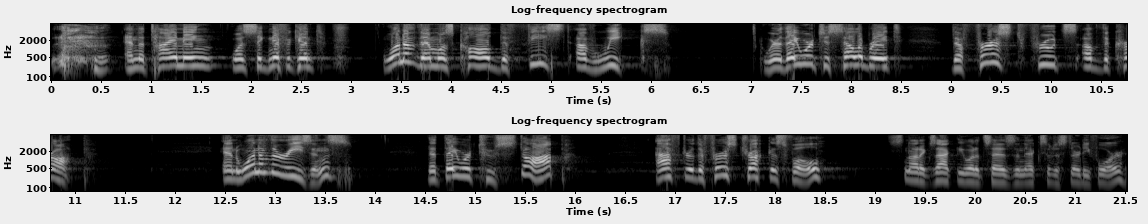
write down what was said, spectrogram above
and the timing was significant. One of them was called the Feast of Weeks, where they were to celebrate the first fruits of the crop. And one of the reasons that they were to stop after the first truck is full, it's not exactly what it says in Exodus 34,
